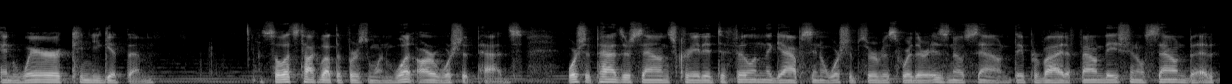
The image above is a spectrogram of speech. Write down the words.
and where can you get them. So let's talk about the first one. What are worship pads? Worship pads are sounds created to fill in the gaps in a worship service where there is no sound. They provide a foundational sound bed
